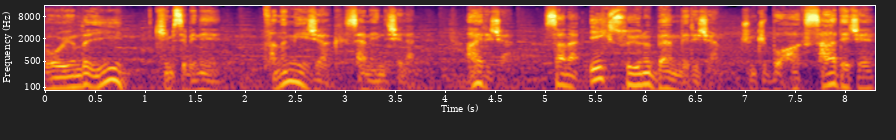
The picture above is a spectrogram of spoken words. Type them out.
Bu oyunda iyiyim. Kimse beni tanımayacak. Sen endişelenme. Ayrıca sana ilk suyunu ben vereceğim. Çünkü bu hak sadece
